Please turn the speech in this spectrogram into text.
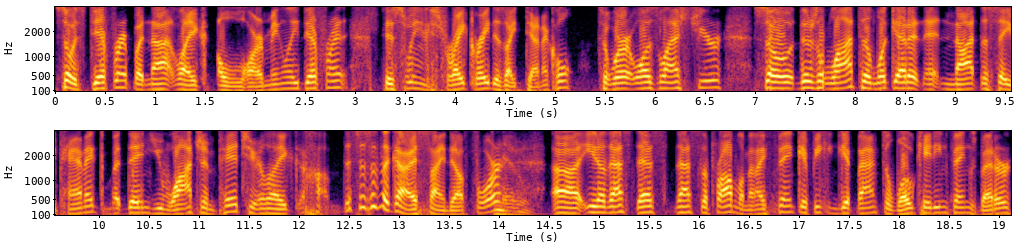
So it's different, but not like alarmingly different. His swinging strike rate is identical to where it was last year. So there's a lot to look at it and not to say panic, but then you watch him pitch, you're like, oh, this isn't the guy I signed up for. No. Uh, you know, that's that's that's the problem. And I think if he can get back to locating things better,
